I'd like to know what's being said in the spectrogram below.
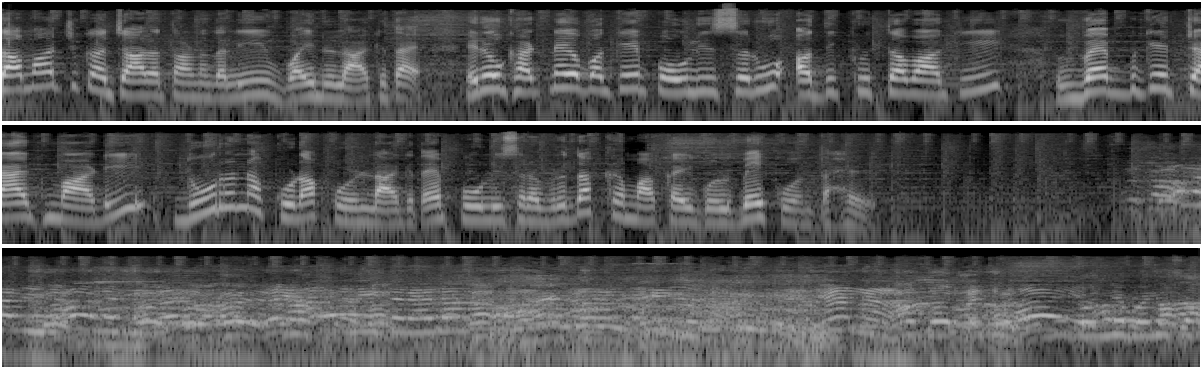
ಸಾಮಾಜಿಕ ಜಾಲತಾಣದಲ್ಲಿ ವೈರಲ್ ಆಗಿದೆ. ಇನ್ನು ಘಟನೆಯ ಬಗ್ಗೆ ಪೊಲೀಸರು ಅಧಿಕೃತವಾಗಿ ವೆಬ್ಗೆ ಟ್ಯಾಗ್ ಮಾಡಿ ದೂರನ್ನ ಕೂಡ ಕೊಡಲಾಗಿದೆ. ಪೊಲೀಸರ ವಿರುದ್ಧ ಕ್ರಮ ಕೈಗೊಳ್ಳಬೇಕು ಅಂತ ಹೇಳಿ. Hey!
